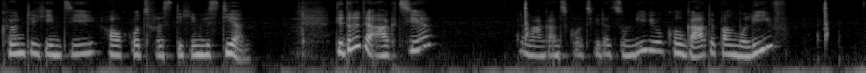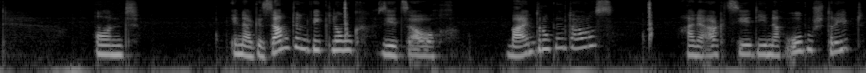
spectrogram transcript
könnte ich in sie auch kurzfristig investieren. Die dritte Aktie, mal ganz kurz wieder zum Video, Colgate Palmolive. Und in der Gesamtentwicklung sieht es auch beeindruckend aus. Eine Aktie, die nach oben strebt.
